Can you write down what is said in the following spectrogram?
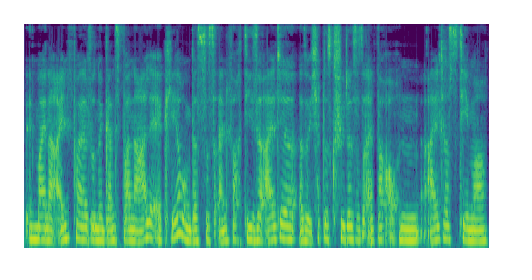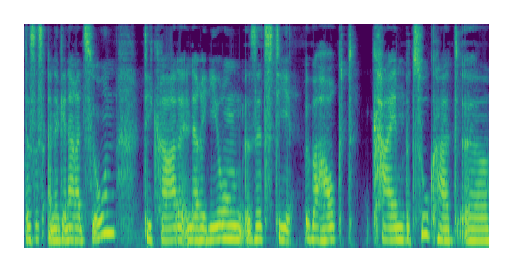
in meiner Einfall so eine ganz banale Erklärung, dass das einfach diese alte, also ich habe das Gefühl, das ist einfach auch ein Altersthema. Das ist eine Generation, die gerade in der Regierung sitzt, die überhaupt keinen Bezug hat äh,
